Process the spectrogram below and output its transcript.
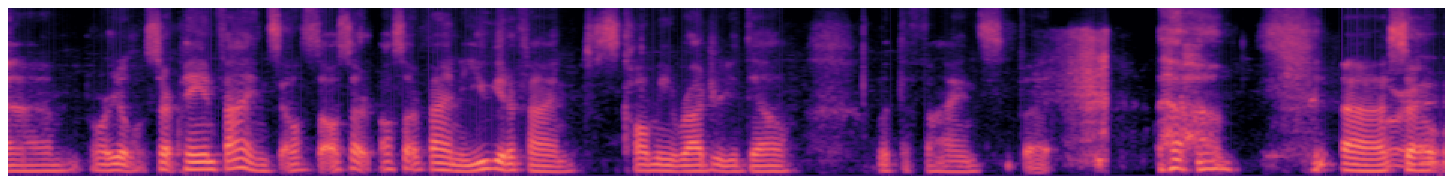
Um, or you'll start paying fines. I'll, I'll start. I'll start fining. You get a fine. Just call me Roger Goodell with the fines. But um, uh, so right.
